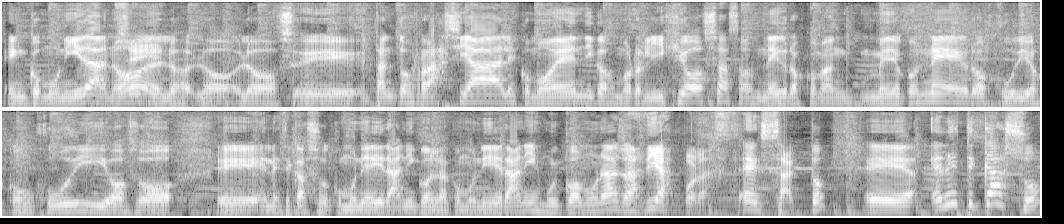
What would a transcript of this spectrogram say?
en comunidad, ¿no? Los, eh, tantos raciales como étnicas como religiosas, o negros con, medio con negros, judíos con judíos, o eh, en este caso comunidad iraní con la comunidad iraní, es muy común allá. Las diásporas. Exacto. Eh, en este caso,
